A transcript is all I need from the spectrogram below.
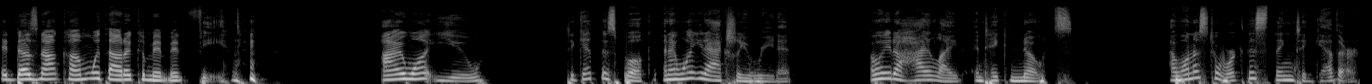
it does not come without a commitment fee. I want you to get this book and I want you to actually read it. I want you to highlight and take notes. I want us to work this thing together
